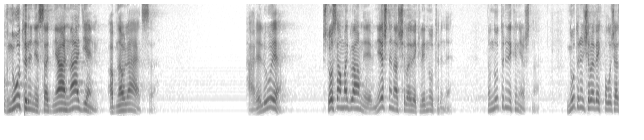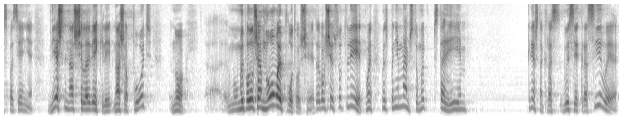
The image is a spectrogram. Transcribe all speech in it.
внутренне со дня на день обновляется. Аллилуйя. Что самое главное, внешний наш человек или внутренний? Ну, внутренний, конечно. Внутренний человек получает спасение. Внешний наш человек или наша плоть, но мы получаем новый плод вообще. Это вообще все тлеет. Мы, мы понимаем, что мы стареем. Конечно, вы все красивые,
